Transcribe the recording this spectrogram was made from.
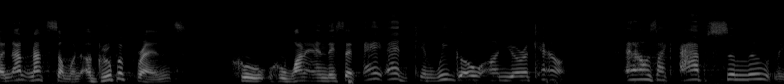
uh, not, not someone, a group of friends who, who wanted, and they said, hey, Ed, can we go on your account? And I was like, Absolutely.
